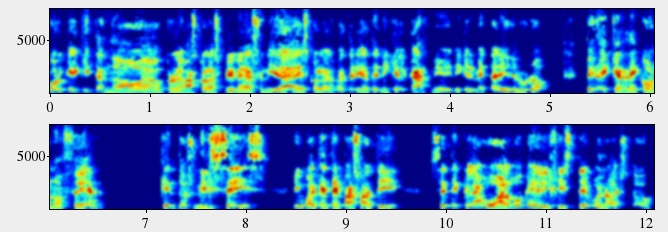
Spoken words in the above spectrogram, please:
Porque quitando problemas con las primeras unidades, con las baterías de níquel cadmio y níquel metal hidruro, pero hay que reconocer que en 2006, igual que te pasó a ti, se te clavó algo que dijiste, bueno, esto,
